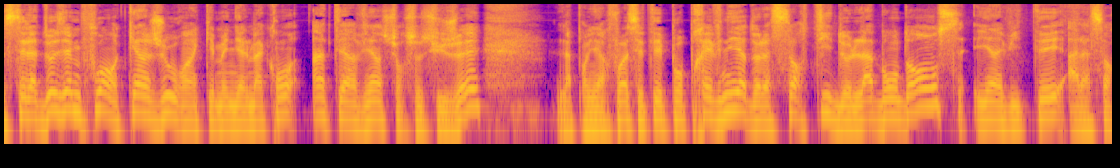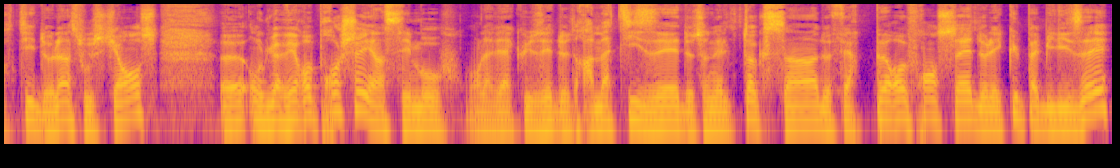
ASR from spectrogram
C'est la deuxième fois en 15 jours hein, qu'Emmanuel Macron intervient sur ce sujet. že La première fois, c'était pour prévenir de la sortie de l'abondance et inviter à la sortie de l'insouciance. Euh, on lui avait reproché hein, ces mots. On l'avait accusé de dramatiser, de sonner le tocsin, de faire peur aux Français, de les culpabiliser.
